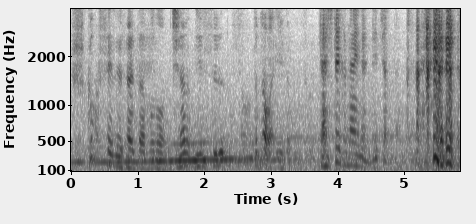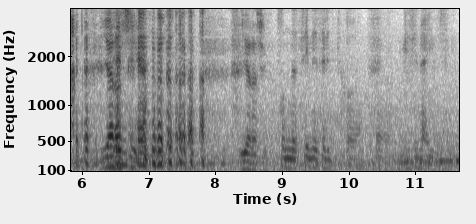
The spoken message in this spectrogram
すごく洗練されたものをちら見するとかはいいと思うんですよ。出したくないのに出ちゃった。いやらしい。いやらしい。そんな洗練されてるとこは見せないようにしたけど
